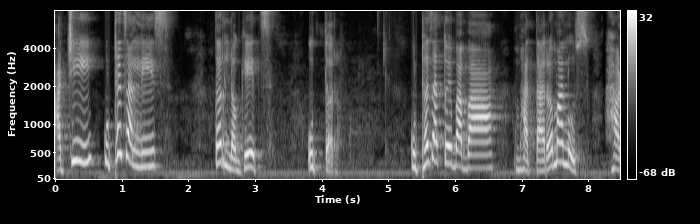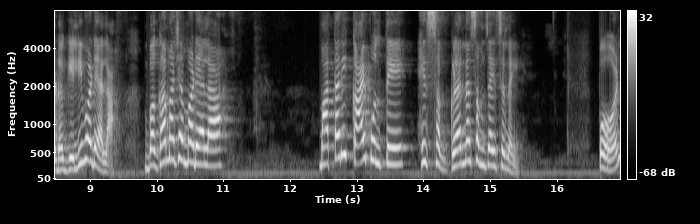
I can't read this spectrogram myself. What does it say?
आजी कुठे चाललीस? तर लगेच उत्तर कुठं जातोय बाबा? म्हातारं माणूस हाडं गेली वड्याला. बघा माझ्या मड्याला. म्हातारी काय बोलते? हे सगळ्यांना समजायचं नाही. पण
